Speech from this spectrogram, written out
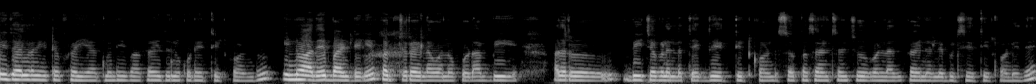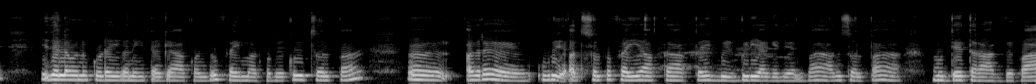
ಇದೆಲ್ಲ ನೀಟಾಗಿ ಫ್ರೈ ಆದಮೇಲೆ ಇವಾಗ ಇದನ್ನು ಕೂಡ ಎತ್ತಿಟ್ಕೊಂಡು, ಇನ್ನು ಅದೇ ಬಾಣಲಿಗೆ ಖರ್ಜೂರ ಎಲ್ಲವನ್ನು ಕೂಡ ಬೀ, ಅದರ ಬೀಜಗಳೆಲ್ಲ ತೆಗೆದು ಎತ್ತಿಟ್ಕೊಂಡು, ಸ್ವಲ್ಪ ಸಣ್ಣ ಸಣ್ಣ ಚೂರುಗಳನ್ನಾಗಿ ಕೈನಲ್ಲೇ ಬಿಡಿಸಿ ಎತ್ತಿಟ್ಕೊಂಡಿದೆ. ಇದೆಲ್ಲವನ್ನು ಕೂಡ ಈಗ ನೀಟಾಗಿ ಹಾಕೊಂಡು ಫ್ರೈ ಮಾಡ್ಕೋಬೇಕು. ಇದು ಸ್ವಲ್ಪ ಅಂದರೆ ಉರಿ, ಅದು ಸ್ವಲ್ಪ ಫ್ರೈ ಆಗ್ತಾ ಆಗ್ತಾ ಈಗ ಬಿಡಿ, ಬಿಡಿಯಾಗಿದೆ ಅಲ್ವಾ? ಅದು ಸ್ವಲ್ಪ ಮುದ್ದೆ ಥರ ಆಗಬೇಕು. ಆ,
